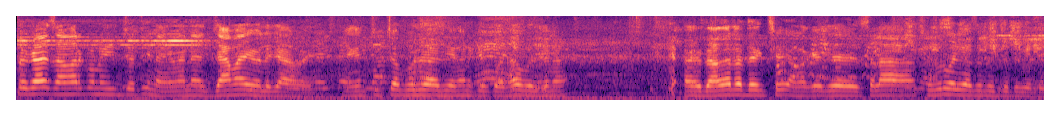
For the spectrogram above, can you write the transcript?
তো আমার কোনো ইজ্জতই নাই মানে জামাই হলে যা হয়। এখন চুপচাপ বসে আছে, এখানে কেউ কথা বলছে না। আর দাদাটা দেখছে, আমাকে যে, সালা শ্বশুর বাড়ি আছে ইজ্জত করতে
